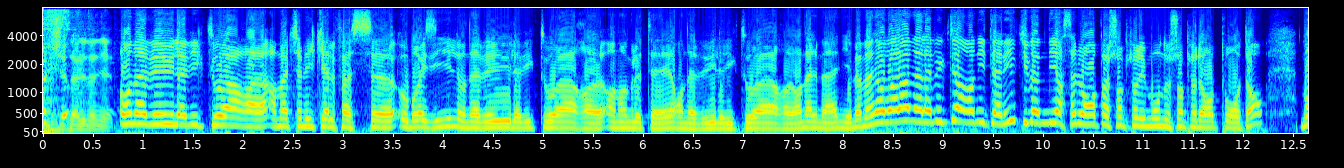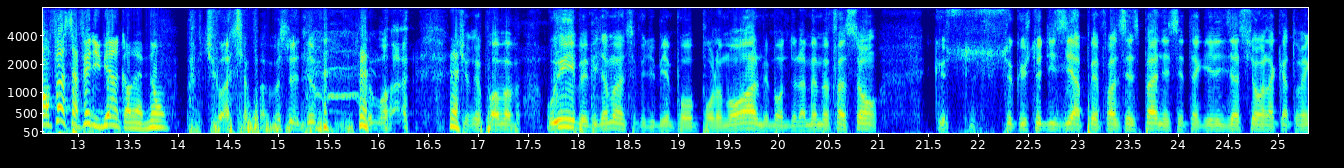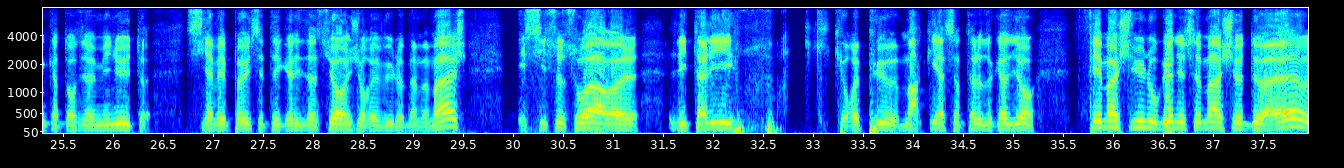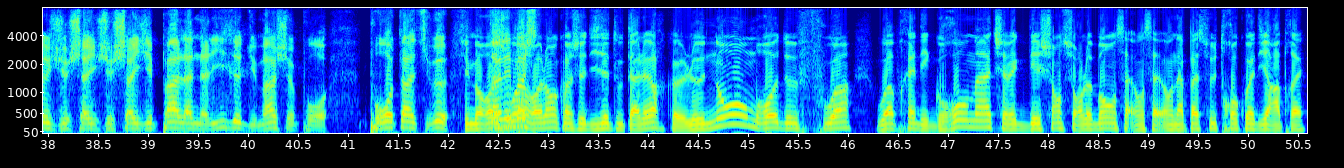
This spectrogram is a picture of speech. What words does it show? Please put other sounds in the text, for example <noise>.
coach. Salut Daniel. On avait eu la victoire euh, en match amical face euh, au Brésil, on avait eu la victoire euh, en Angleterre, on avait eu la victoire en Allemagne. Et ben maintenant voilà, on a la victoire en Italie. Tu vas me dire, ça ne rend pas champion du monde ou champion d'Europe pour autant. Mais enfin, ça fait du bien quand même, non? <laughs> Tu vois, tu n'as pas besoin de, de moi. tu réponds à ma... Oui, mais évidemment, ça fait du bien pour, pour le moral, mais bon, de la même façon que ce que je te disais après France-Espagne et cette égalisation à la 94e minute, s'il n'y avait pas eu cette égalisation, j'aurais vu le même match. Et si ce soir, euh, l'Italie, qui, aurait pu marquer à certaines occasions, fait match nul ou gagne ce match 2 à 1, je ne changeais pas l'analyse du match pour, pour autant, tu veux. Tu me rejoins, Roland, quand je disais tout à l'heure que le nombre de fois où après des gros matchs avec des champs sur le banc, on n'a pas su trop quoi dire après.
